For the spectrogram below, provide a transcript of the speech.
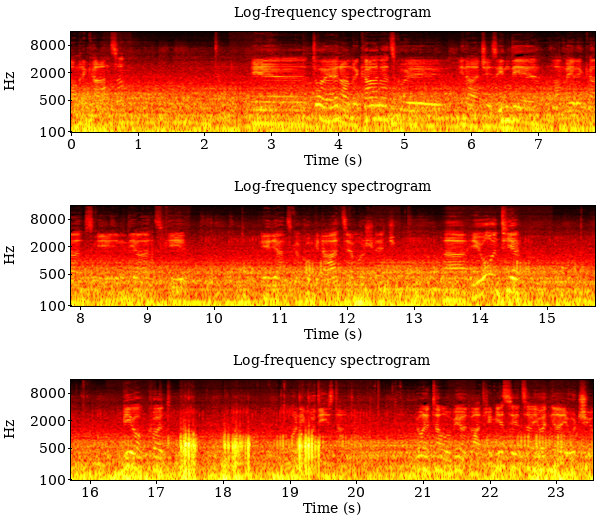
Amerikanca. I to je jedan Amerikanac koji je inače iz Indije, amerikanski, indijanski, indijanska kombinacija možeš reći. I on ti je bio kod onih budistata. I on je tamo bio dva, tri mjeseca i od nja je učio.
